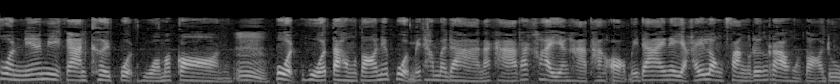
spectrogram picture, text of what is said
คนเนี่ยมีการเคยปวดหัวมาก่อนอืมปวดหัวแต่ของต้อเนี่ยปวดไม่ธรรมดานะคะ ถ้าใครยังหาทางออกไม่ได้เนี่ยอยากให้ลองฟังเรื่องราวของต้อดู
